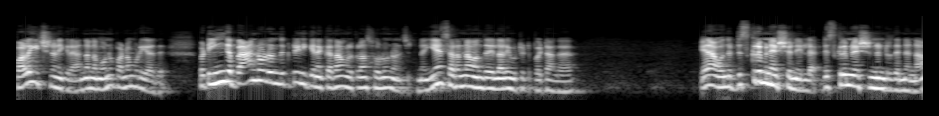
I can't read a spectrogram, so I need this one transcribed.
பழகிடுச்சுன்னு நினைக்கிறேன். அதனால் நம்ம ஒன்றும் பண்ண முடியாது. பட் இங்கே பெங்களூர்ல இருந்துக்கிட்டு இன்றைக்கி எனக்கு அதான் உங்களுக்குலாம் சொல்லணும்னு நினச்சிட்டு இருந்தேன். ஏன் சடனாக வந்து எல்லாரையும் விட்டுட்டு போயிட்டாங்க? ஏன்னா வந்து டிஸ்கிரிமினேஷன் இல்லை. டிஸ்கிரிமினேஷன்ன்றது என்னென்னா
